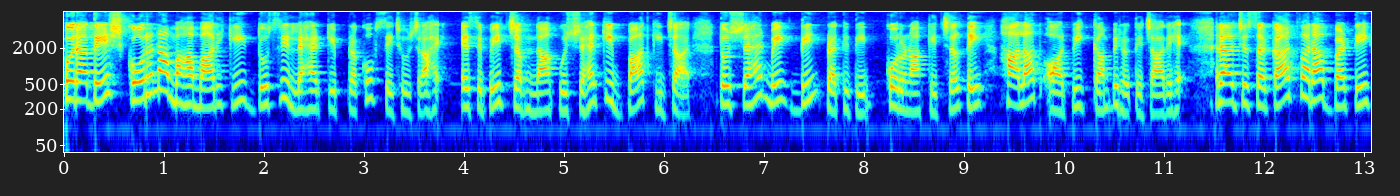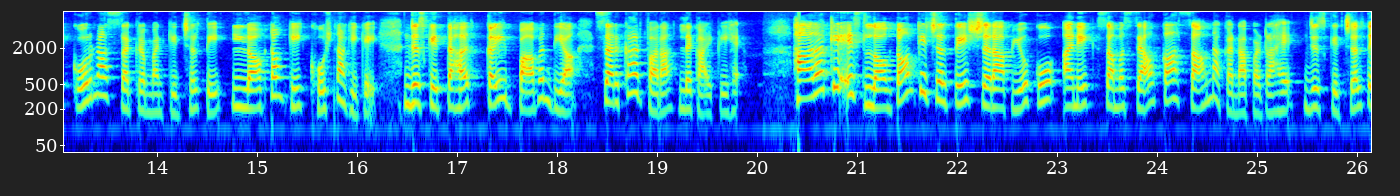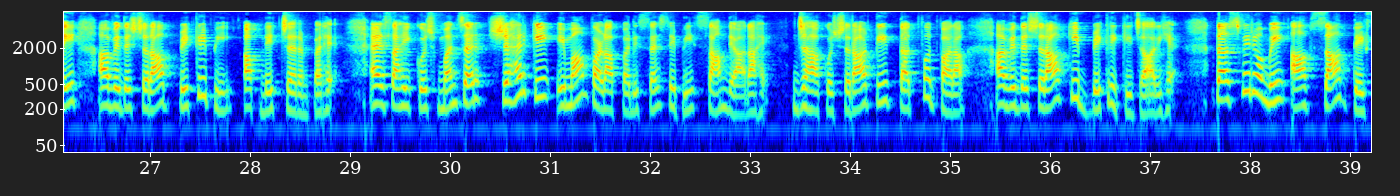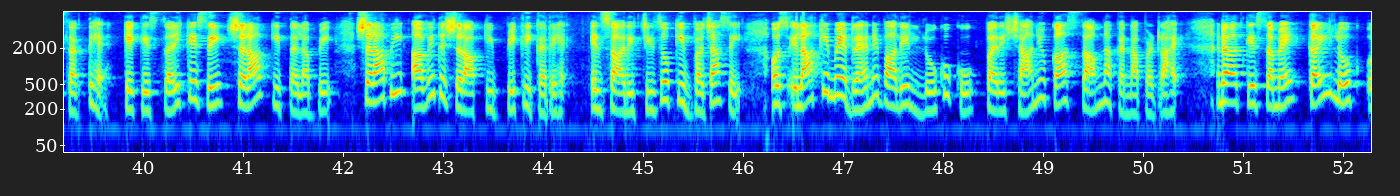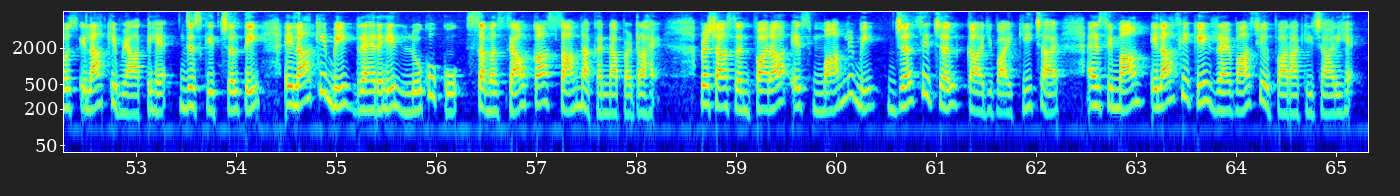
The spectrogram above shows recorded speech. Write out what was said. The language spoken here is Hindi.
पूरा देश कोरोना महामारी की दूसरी लहर के प्रकोप से जूझ रहा है। ऐसे बीच जब नागपुर शहर की बात की जाए तो शहर में दिन प्रतिदिन कोरोना के चलते हालात और भी गंभीर होते जा रहे हैं। राज्य सरकार द्वारा बढ़ते कोरोना संक्रमण के चलते लॉकडाउन की घोषणा की गई, जिसके तहत कई पाबंदियाँ सरकार द्वारा लगाई गई है। हालाँकि इस लॉकडाउन के चलते शराबियों को अनेक समस्याओं का सामना करना पड़ रहा है, जिसके चलते अवैध शराब बिक्री भी अपने चरम पर है। ऐसा ही कुछ मंजर शहर के इमामवाड़ा परिसर से भी सामने आ रहा है, जहाँ कुछ शरारती तत्वों द्वारा अवैध शराब की बिक्री की जा रही है। तस्वीरों में आप साफ़ देख सकते हैं कि किस तरीके से शराब की तलब में शराबी अवैध शराब की बिक्री कर रहे हैं। इन सारी चीज़ों की वजह से उस इलाके में रहने वाले लोगों को परेशानियों का सामना करना पड़ रहा है। रात के समय कई लोग उस इलाके में आते हैं, जिसके चलते इलाके में रह रहे लोगों को समस्याओं का सामना करना पड़ रहा है। प्रशासन द्वारा इस मामले में जल्द से जल्द कार्रवाई की जाए, ऐसी मांग इलाके के रहवासियों द्वारा की जा रही है।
